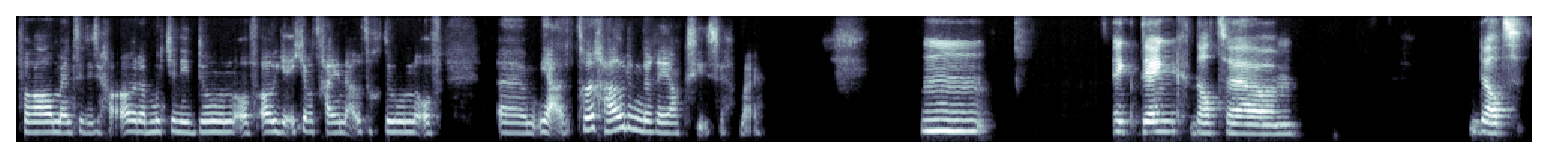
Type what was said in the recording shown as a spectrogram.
vooral mensen die zeggen, oh, dat moet je niet doen. Of, oh jeetje, wat ga je nou toch doen? Of, um, ja, terughoudende reacties, zeg maar. Mm, ik denk dat. Uh, dat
